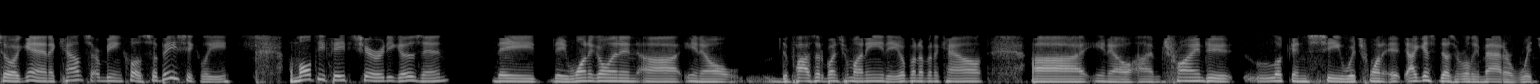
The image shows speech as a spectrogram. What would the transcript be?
so again, accounts are being closed. So basically, a multi-faith charity goes in, they they want to go in and uh you know deposit a bunch of money. They open up an account. Uh you know i'm trying to look and see which one it, i guess it doesn't really matter which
